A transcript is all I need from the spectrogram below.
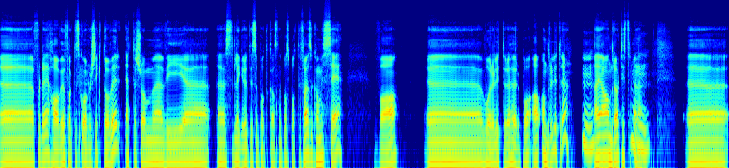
Eh, for det har vi jo faktisk oversikt over. Ettersom eh, vi eh, legger ut disse podkastene på Spotify, så kan vi se hva våre lyttere hører på av andre lyttere. Mm. Nei, av andre artister, mener jeg. Mm.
